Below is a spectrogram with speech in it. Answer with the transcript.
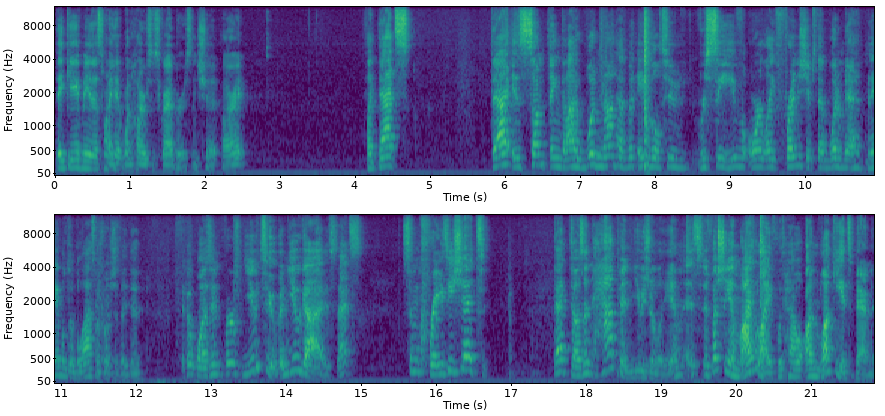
They gave me this when I hit 100 subscribers and shit, alright? Like, that's... That is something that I would not have been able to receive, or, like, friendships that wouldn't have been able to blast as much as they did. If it wasn't for YouTube and you guys. That's some crazy shit. That doesn't happen, usually. And especially in my life, with how unlucky it's been.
